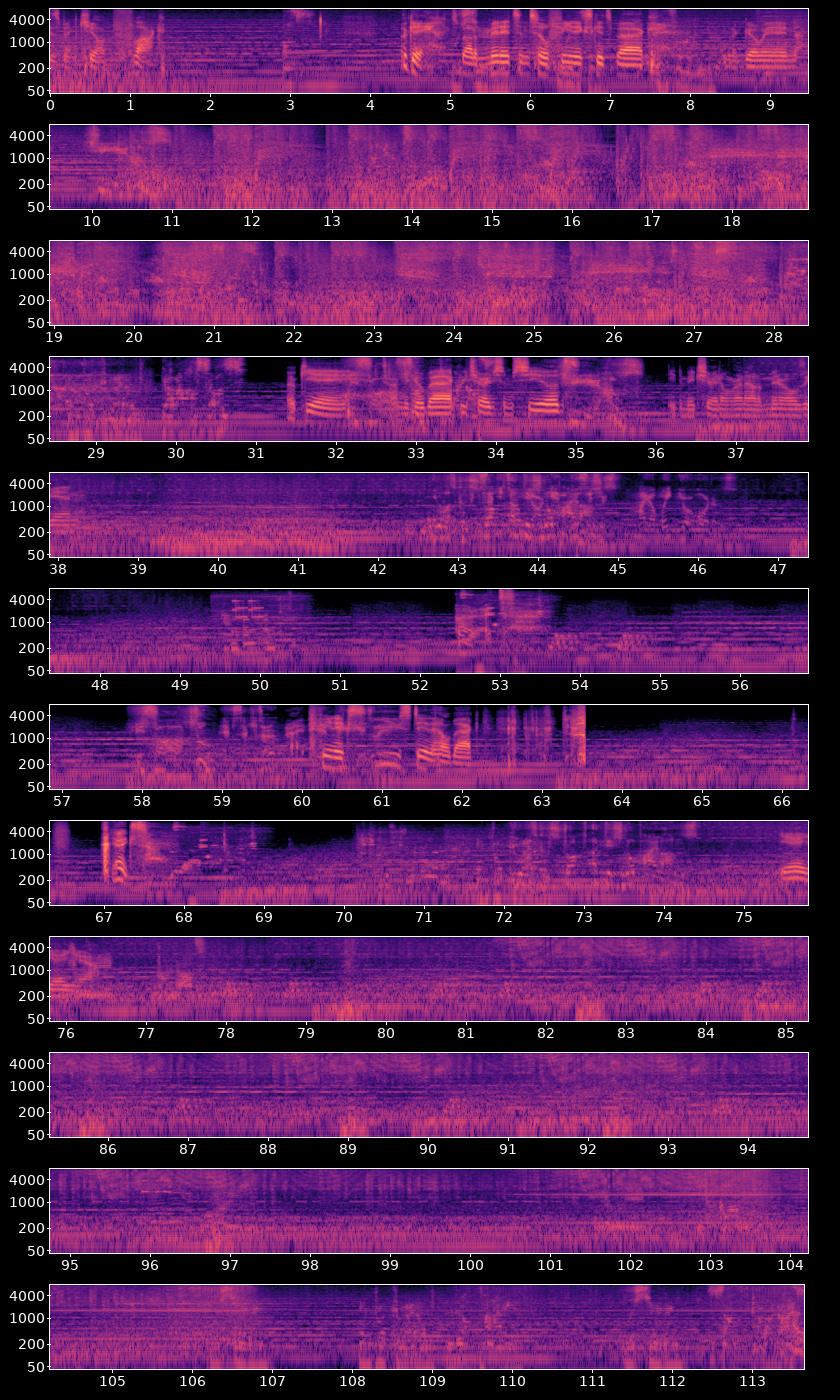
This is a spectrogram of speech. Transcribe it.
Has been killed. Fuck. Okay, it's about a minute until Fenix gets back. I'm gonna go in. Okay, time to go back, recharge some shields. Need to make sure I don't run out of minerals again. You must construct Executor, we are additional pylons. I await your orders. Alright. Alright, Fenix, you stay the hell back. Yikes. You must construct additional pylons. Yeah, yeah, yeah.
